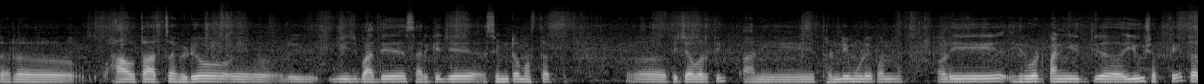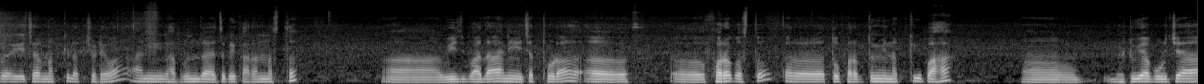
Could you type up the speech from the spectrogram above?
तर हा होता आजचा व्हिडिओ वीज बाधेसारखे जे सिमटम असतात तिच्यावरती. आणि थंडीमुळे पण अळी हिरवट पाणी येऊ शकते. तर याच्यावर नक्की लक्ष ठेवा आणि घाबरून जायचं काही कारण नसतं. वीज बाधा आणि याच्यात थोडा फरक असतो. तर तो फरक तुम्ही नक्की पहा. भेटूया पुढच्या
